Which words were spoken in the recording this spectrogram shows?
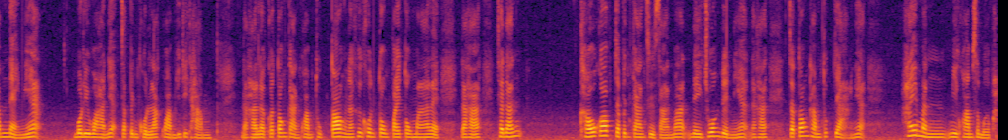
ตำแหน่งเนี้ยบริวารเนี่ยจะเป็นคนรักความยุติธรรมนะคะ แล้วก็ต้องการความถูกต้องนะคือคนตรงไปตรงมาแหละนะคะ ฉะนั้นเขาก็จะเป็นการสื่อสารว่าในช่วงเดือนนี้นะคะ จะต้องทำทุกอย่างเนี่ยให้มันมีความเสมอภ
